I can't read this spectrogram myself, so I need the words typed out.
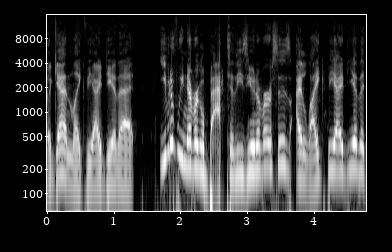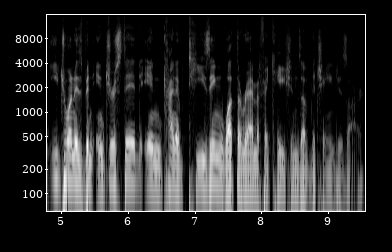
again like the idea that even if we never go back to these universes, I like the idea that each one has been interested in kind of teasing what the ramifications of the changes are.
